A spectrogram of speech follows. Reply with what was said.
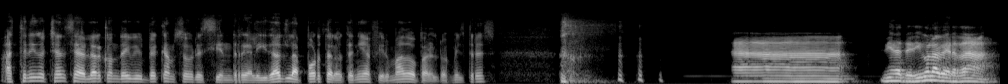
¿Has tenido chance de hablar con David Beckham sobre si en realidad la Laporta lo tenía firmado para el 2003? Ah, mira, te digo la verdad.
